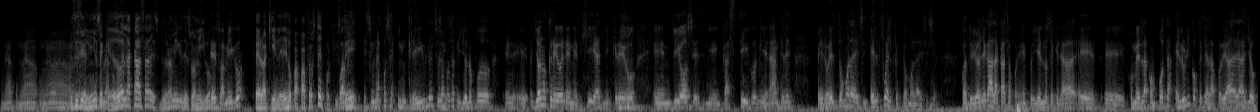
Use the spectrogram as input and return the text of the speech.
una, una, una, es decir, el niño se quedó en la casa de, de, un amigo, de su amigo. De su amigo. Pero a quien le dijo papá fue a usted, porque usted... es una cosa increíble, es una cosa que yo no puedo... Eh, eh, yo no creo en energías, ni creo en dioses, ni en castigos, ni en ángeles, pero él tomó la decisión, él fue el que tomó la decisión. Cuando yo llegaba a la casa, por ejemplo, y él no se quería eh, comer la compota, el único que se la podía dar era yo.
